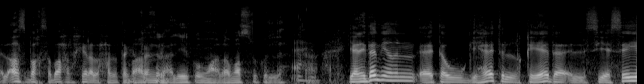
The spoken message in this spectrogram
الأسبق صباح الخير على حضرتك صباح الخير عليكم وعلى مصر كلها. أهلا. يعني ده من توجيهات القيادة السياسية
